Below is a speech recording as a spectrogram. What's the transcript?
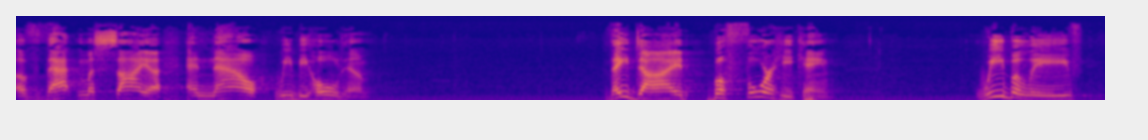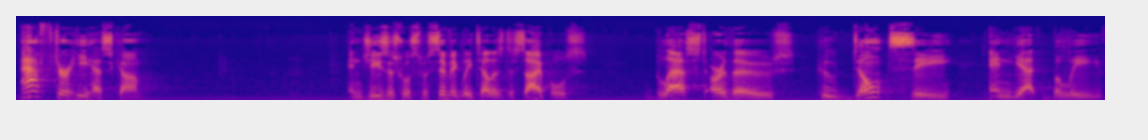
of that Messiah, and now we behold him? They died before he came. We believe after he has come. And Jesus will specifically tell his disciples, Blessed are those who don't see and yet believe.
